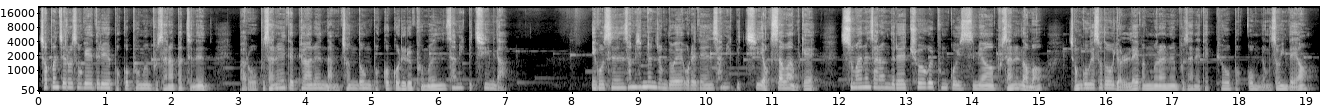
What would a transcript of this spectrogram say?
첫 번째로 소개해드릴 벚꽃 품은 부산 아파트는 바로 부산을 대표하는 남천동 벚꽃거리를 품은 삼익비치입니다. 이곳은 30년 정도의 오래된 삼익비치 역사와 함께 수많은 사람들의 추억을 품고 있으며 부산을 넘어 전국에서도 연례 방문하는 부산의 대표 벚꽃 명소인데요.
